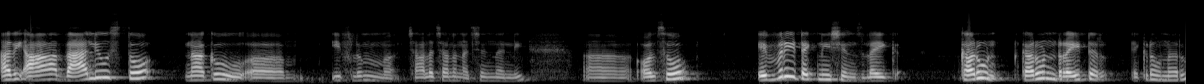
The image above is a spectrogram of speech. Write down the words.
అది ఆ వాల్యూస్తో నాకు ఈ ఫిల్మ్ చాలా చాలా నచ్చిందండి. Also every technicians like Karun Karun writer ఎక్కడ ఉన్నారు?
